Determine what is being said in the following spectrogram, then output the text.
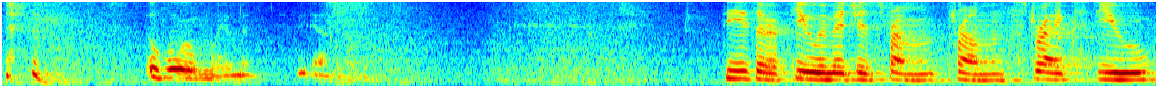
Who were women, yeah. These are a few images from, from strikes. Do you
